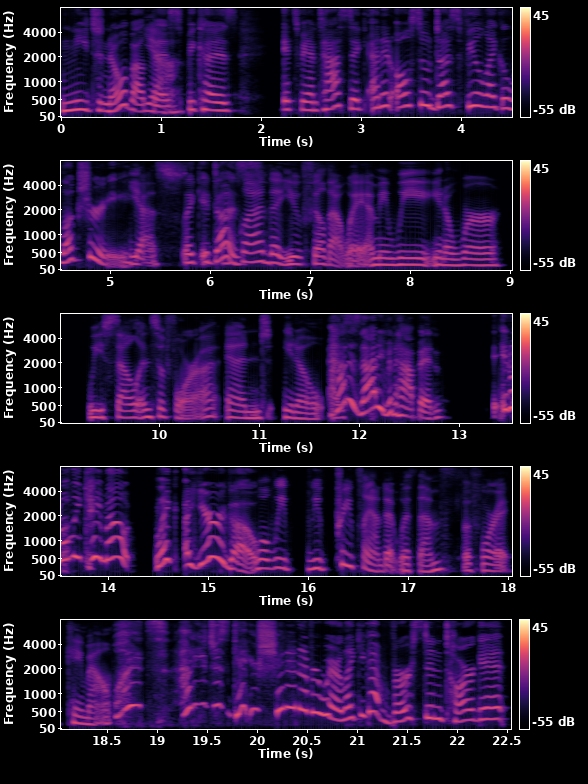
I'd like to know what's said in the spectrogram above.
need to know about Yeah. this because it's fantastic and it also does feel like a luxury. Yes. Like it does. I'm glad that you feel that way. I mean, we, you know, we're we sell in Sephora and, you know, How I- does that even happen? It only came out like a year ago. well, we we pre-planned it with them before it came out. what? How do you just get your shit in everywhere? Like you got versed in Target.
